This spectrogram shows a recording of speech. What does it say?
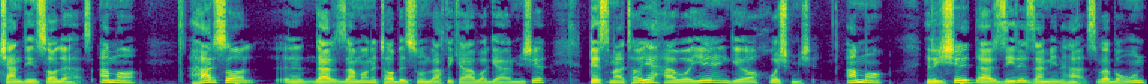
چندین ساله هست. اما هر سال در زمان تابستون وقتی که هوا گرم میشه قسمت های هوایی این گیاه خشک میشه. اما ریشه در زیر زمین هست و با اون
